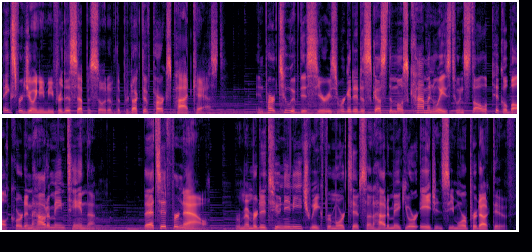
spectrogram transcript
Thanks for joining me for this episode of the Productive Parks Podcast. In part two of this series, we're going to discuss the most common ways to install a pickleball court and how to maintain them. That's it for now. Remember to tune in each week for more tips on how to make your agency more productive.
